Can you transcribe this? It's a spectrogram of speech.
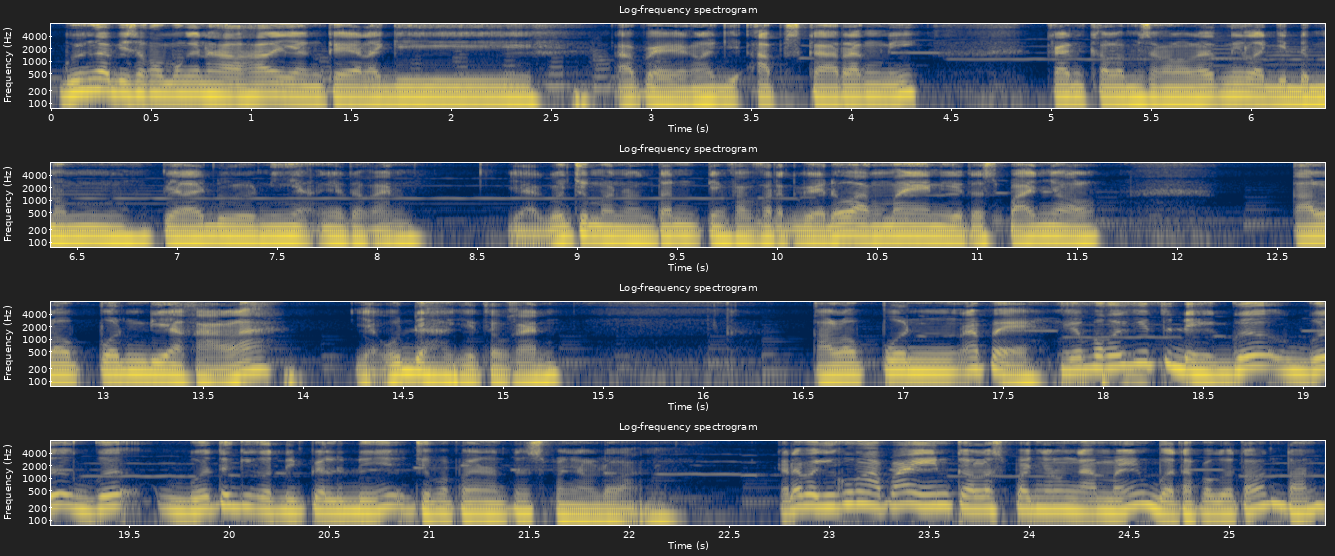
Gue nggak bisa ngomongin hal-hal yang kayak lagi apa ya yang lagi up sekarang nih kan kalau misalkan lo lihat nih lagi demam Piala Dunia gitu kan. Ya gue cuma nonton tim favorit gue doang main gitu Spanyol. Kalaupun dia kalah ya udah gitu kan. Kalaupun apa ya ya pokoknya gitu deh. Gue gue gue gue tuh ngikutin Piala Dunia cuma pengen nonton Spanyol doang. Karena bagi gue ngapain kalau Spanyol nggak main buat apa gue tonton?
